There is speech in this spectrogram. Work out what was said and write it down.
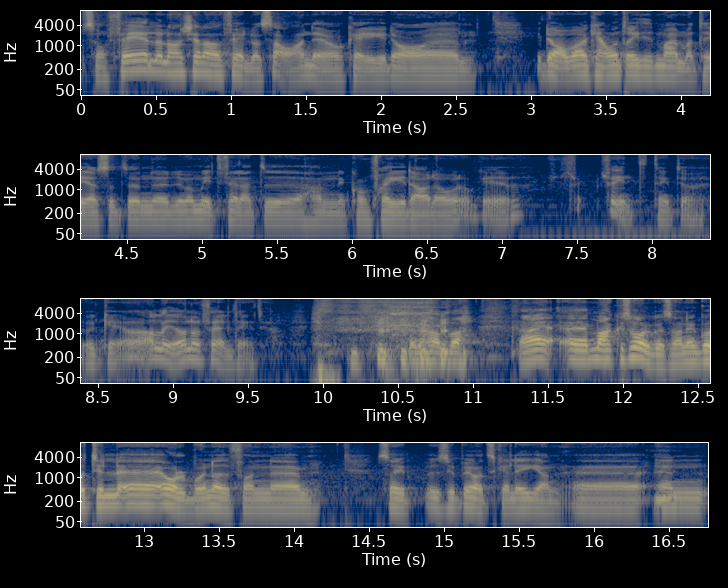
sa fel eller han kände han fel, då sa han det. Okej, idag, eh, idag var det kanske inte riktigt mig Mattias, utan det var mitt fel att du, han kom fri där då. Okej, fint tänkte jag. Okej, jag har aldrig gjort något fel tänkte jag. Men han bara, nej, eh, Marcus Holgersson, han går till eh, Ålborg nu från eh, Cyp- Cypriotiska ligan. Eh, en,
